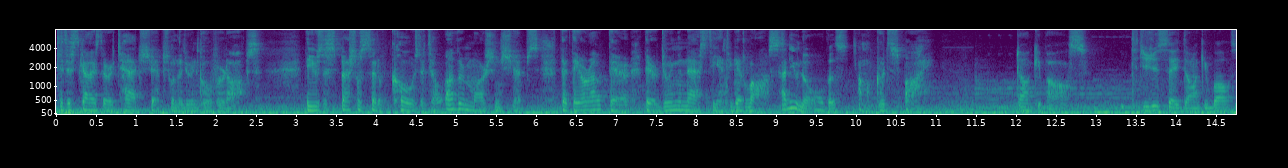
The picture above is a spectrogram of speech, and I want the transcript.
to disguise their attack ships when they're doing covert ops. They use a special set of codes that tell other Martian ships that they are out there, they are doing the nasty, and to get lost. How do you know all this? I'm a good spy. Donkey balls. Did you just say donkey balls?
